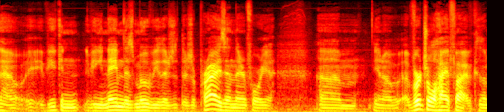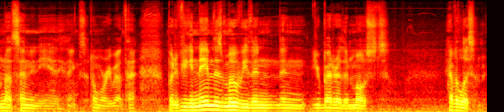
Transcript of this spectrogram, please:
Now, if you can if you can name this movie, there's there's a prize in there for you. Um, you know, a virtual high five because I'm not sending you anything, so don't worry about that. But if you can name this movie, then then you're better than most. Have a listen.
